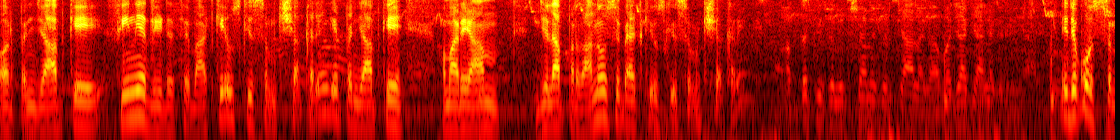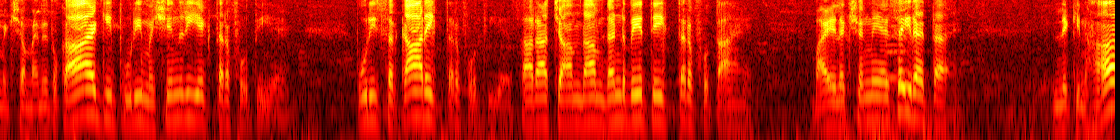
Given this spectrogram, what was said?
और पंजाब के सीनियर लीडर से बांट के उसकी समीक्षा करेंगे। पंजाब के हमारे आम जिला प्रधानों से बैठ के उसकी समीक्षा करेंगे। अब तक की समीक्षा में सर क्या लगा? वजह क्या लग रही है? ये देखो समीक्षा मैंने तो कहा है कि पूरी मशीनरी एक तरफ़ होती है। पूरी सरकार एक तरफ़ होती है सारा चामधाम दंड बेत एक तरफ़ होता है बाई इलेक्शन में ऐसा ही रहता है। लेकिन हाँ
